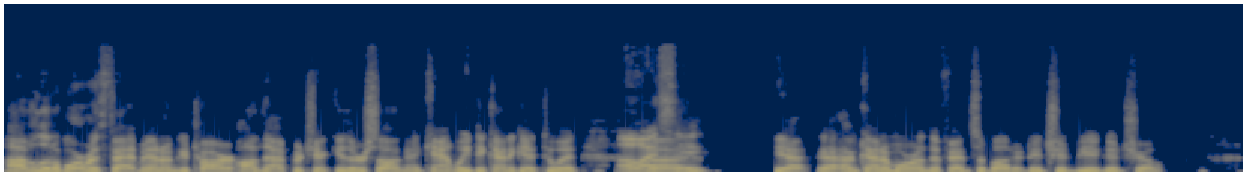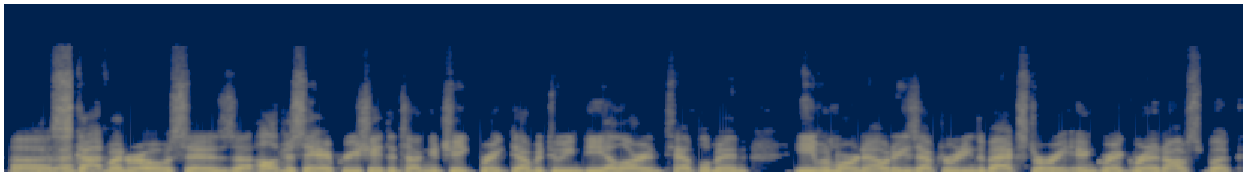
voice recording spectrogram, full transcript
I'm a little more with Fat Man on Guitar on that particular song. I can't wait to kind of get to it. Oh, I Uh, see. Yeah, yeah, I'm kind of more on the fence about it. It should be a good show. Uh, Okay. Scott Monroe says, uh, I'll just say I appreciate the tongue in cheek breakdown between DLR and Templeman, even more nowadays after reading the backstory in Greg Renoff's book.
